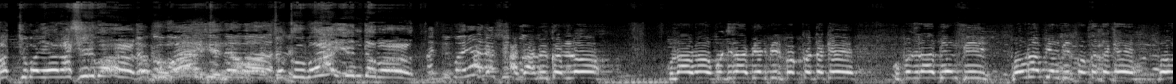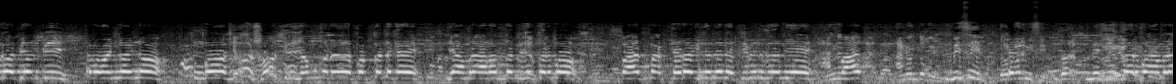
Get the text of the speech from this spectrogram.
বাচ্চু ভাইয়ের আশীর্বাদ আগামী করল কুলাউড়া উপজেলা বিএনপির পক্ষ থেকে উপজেলা বিএনপি পৌর বিএনপির পক্ষ থেকে পৌর বিএনপি এবং অন্য অঙ্গ সংস্কৃতি সংগঠনের পক্ষ থেকে যে আমরা আনন্দ মিছিল করব পাঁচ মাস তেরো ইউনিয়নের নেতৃবৃন্দ নিয়ে পাঁচ মিছিল মিছিল। করব আমরা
